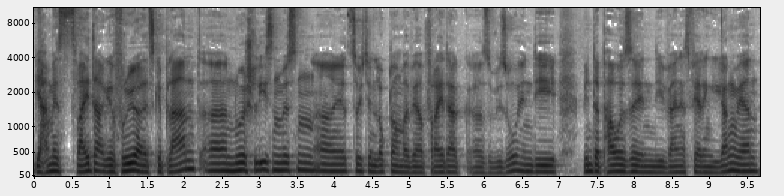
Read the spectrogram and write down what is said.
Wir haben jetzt zwei Tage früher als geplant äh, nur schließen müssen, äh, jetzt durch den Lockdown, weil wir ab Freitag äh, sowieso in die Winterpause, in die Weihnachtsferien gegangen wären.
